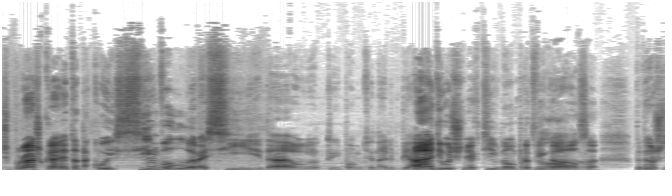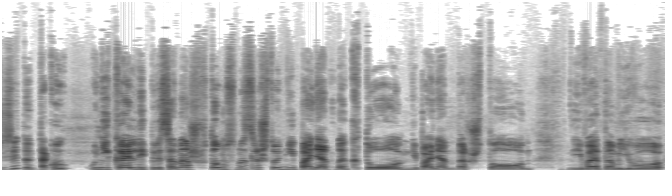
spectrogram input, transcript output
Чебурашка это такой символ России, да, вот, и помните, на Олимпиаде очень активно он продвигался, Ладно. Потому что действительно такой уникальный персонаж в том смысле, что непонятно кто он, непонятно что он, и в этом его,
